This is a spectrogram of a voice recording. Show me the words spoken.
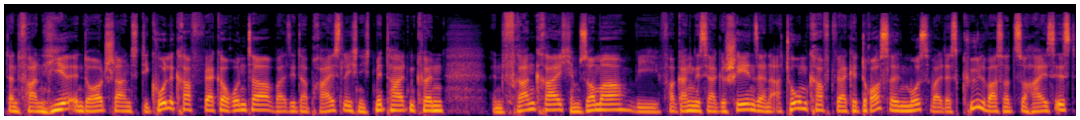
dann fahren hier in Deutschland die Kohlekraftwerke runter, weil sie da preislich nicht mithalten können. Wenn Frankreich im Sommer, wie vergangenes Jahr geschehen, seine Atomkraftwerke drosseln muss, weil das Kühlwasser zu heiß ist,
